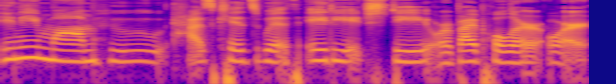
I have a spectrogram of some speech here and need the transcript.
Any mom who has kids with ADHD or bipolar or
